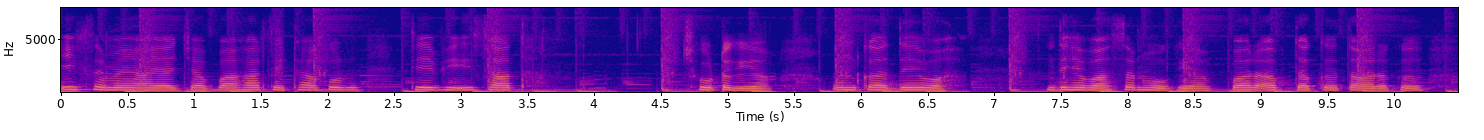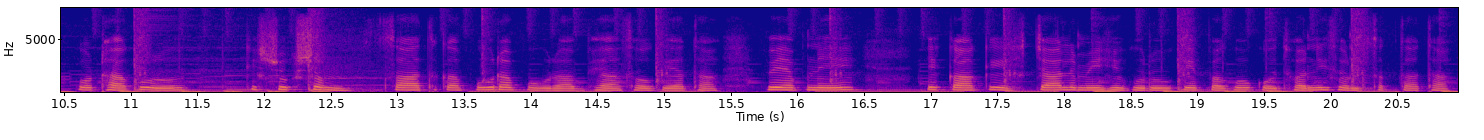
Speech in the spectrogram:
एक समय आया जब बाहर से ठाकुर से भी साथ छूट गया। उनका देह, देहवासन हो गया, पर अब तक तारक को ठाकुर के सूक्ष्म साथ का पूरा पूरा अभ्यास हो गया था। वे अपने एकाकी चाल में ही गुरु के पगों को ध्वनि सुन सकता था।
